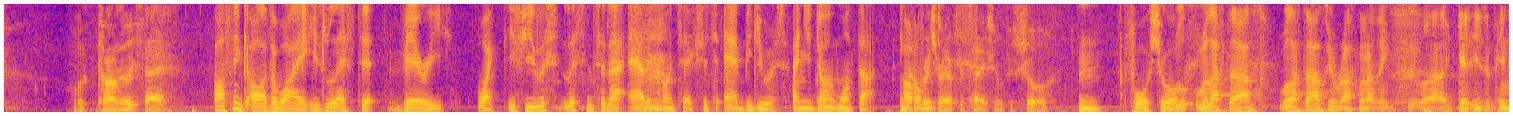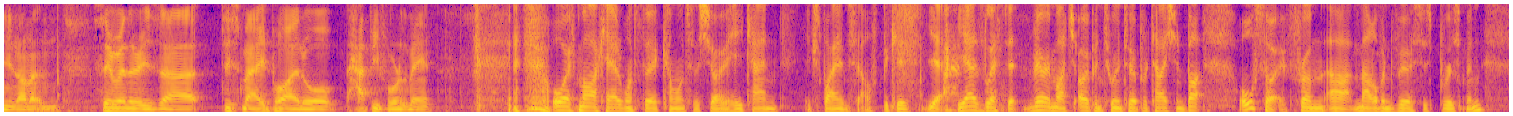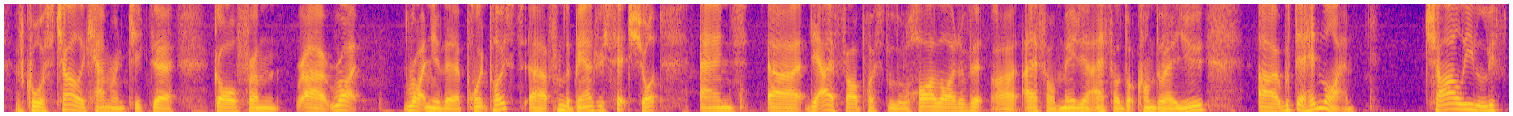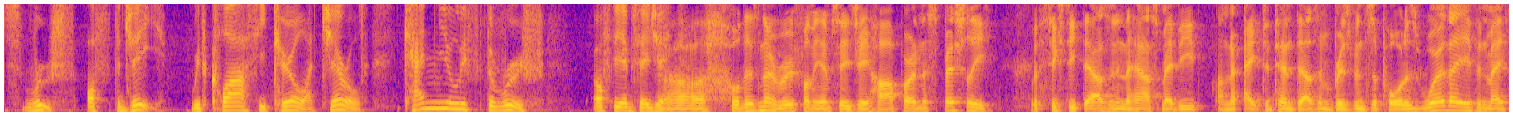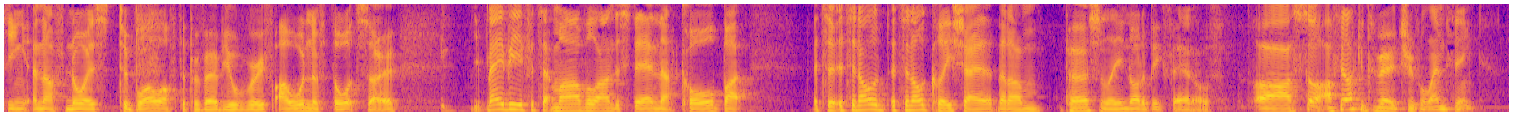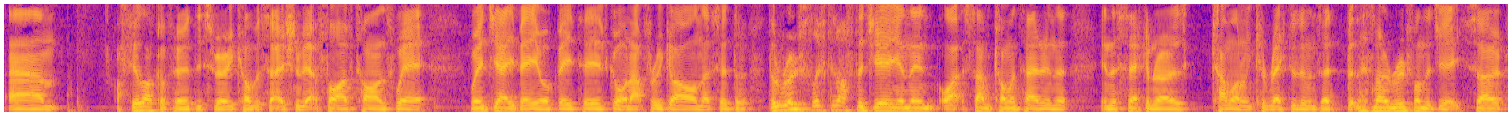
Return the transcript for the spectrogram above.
look can't really say. I think either way, he's left it very like if you listen listen to that out of mm. context, it's ambiguous, and you don't want that in Up commentary. For interpretation for sure. Mm, for sure. We'll, we'll, have to ask. We'll have to ask Ruckman, I think, to uh, get his opinion on it and see whether he's uh, dismayed by it or happy for the man. or if Mark Howard wants to come onto the show, he can explain himself because, yeah, he has left it very much open to interpretation. But also from uh, Melbourne versus Brisbane, of course, Charlie Cameron kicked a goal from uh, right right near the point post uh, from the boundary, set shot, and uh, the AFL posted a little highlight of it, uh, AFL Media, AFL.com.au, uh, with the headline Charlie lifts roof off the G with classy curler. Gerald, can you lift the roof off the MCG? Uh, well, there's no roof on the MCG, Harper, and especially with 60,000 in the house, maybe, I don't know, 8 to 10,000 Brisbane supporters, were they even making enough noise to blow off the proverbial roof? I wouldn't have thought so. Maybe if it's at Marvel, I understand that call, but it's a, it's an old it's an old cliche that I'm personally not a big fan of. Oh, so I feel like it's a very Triple M thing. Um, I feel like I've heard this very conversation about five times where where JB or BT have gone up for a goal and they've said the the roof's lifted off the G, and then like some commentator in the in the second row has come on and corrected them and said, but there's no roof on the G. So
